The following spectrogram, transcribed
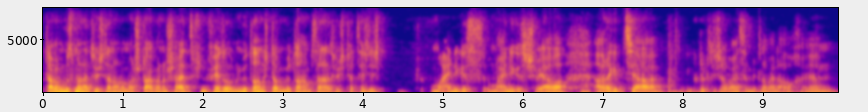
glaube, muss man natürlich dann auch nochmal stark unterscheiden zwischen Vätern und Müttern. Ich glaube, Mütter haben es dann natürlich tatsächlich um einiges, um einiges schwerer. Aber da gibt's ja glücklicherweise mittlerweile auch ähm,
